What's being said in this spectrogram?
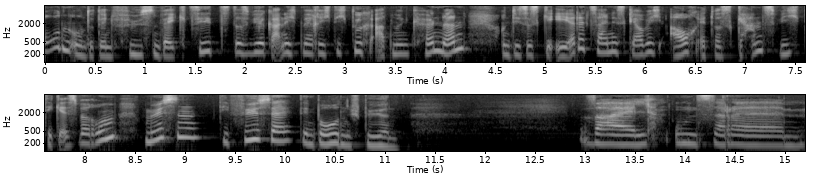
Boden unter den Füßen wegzieht, dass wir gar nicht mehr richtig durchatmen können. Und dieses Geerdetsein ist, glaube ich, auch etwas ganz Wichtiges. Warum müssen die Füße den Boden spüren? Weil unsere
